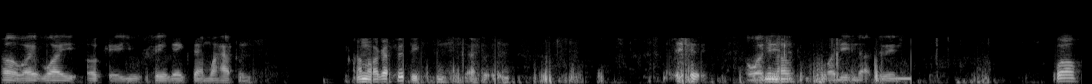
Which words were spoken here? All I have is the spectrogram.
Oh, why? Why? Okay, you failed the exam. What happened? I don't know. I got fifty. what you know. What are you not doing? Well,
